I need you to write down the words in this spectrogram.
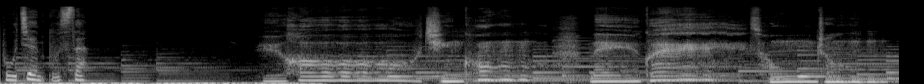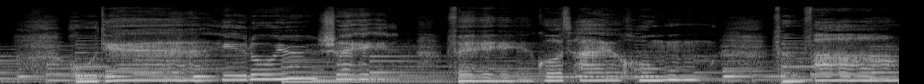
不见不散。雨后晴空，玫瑰丛中，蝴蝶一路雨水飞过彩虹，芬芳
